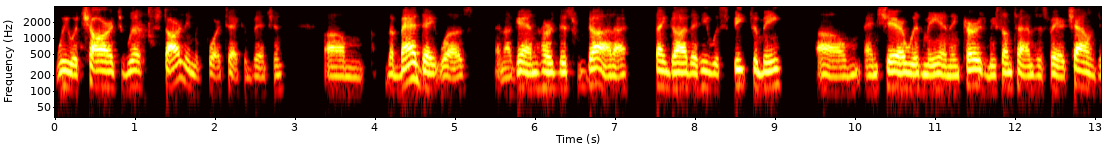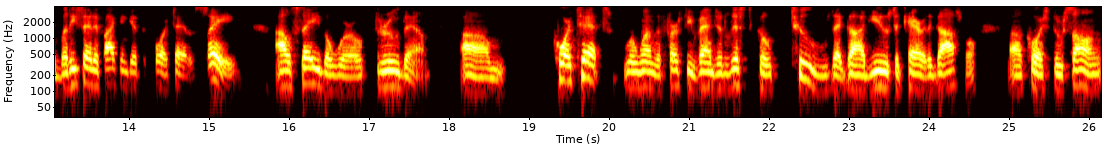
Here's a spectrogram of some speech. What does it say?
we were charged with starting the Quartet Convention, um, the mandate was, and again, heard this from God. I thank God that He would speak to me um, and share with me and encourage me. Sometimes it's very challenging, but He said, if I can get the quartet saved, I'll save the world through them. Um, quartets were one of the first evangelistical tools that God used to carry the gospel, uh, of course, through song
